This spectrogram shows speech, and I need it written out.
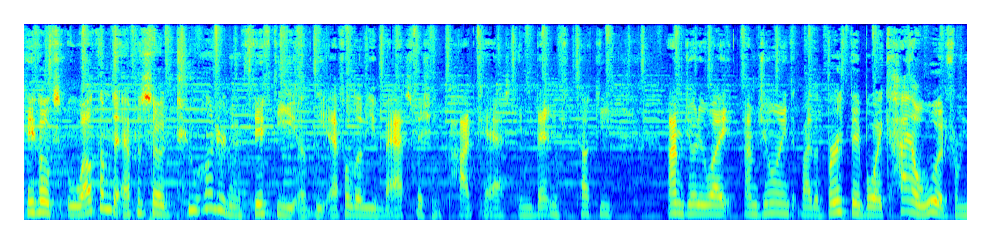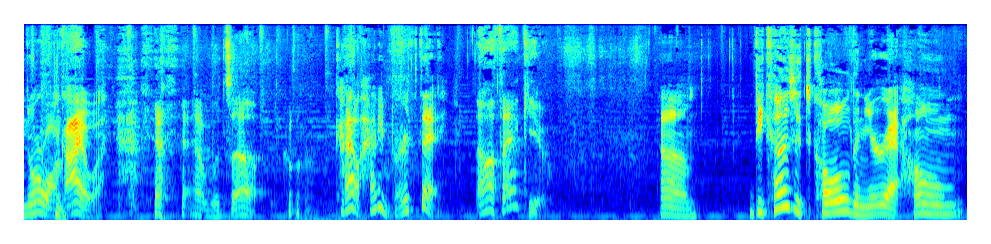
Hey, folks, welcome to episode 250 of the FLW Bass Fishing Podcast in Benton, Kentucky. I'm Jody White. I'm joined by the birthday boy, Kyle Wood from Norwalk, Iowa. What's up? Kyle, happy birthday. Oh, thank you. Um, because it's cold and you're at home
